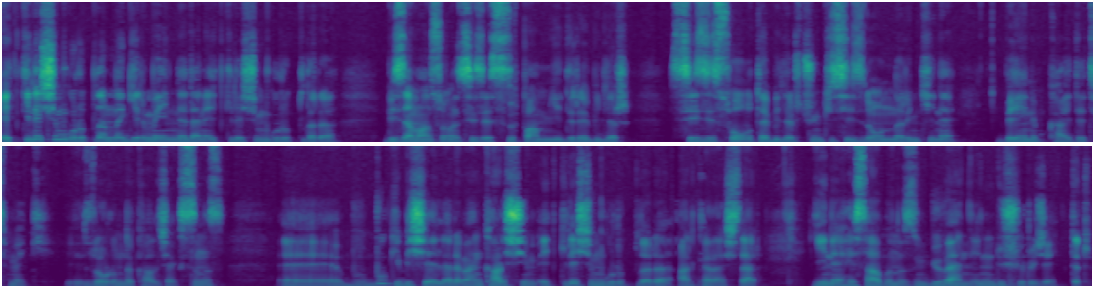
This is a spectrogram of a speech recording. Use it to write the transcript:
Etkileşim gruplarına girmeyin. Neden etkileşim grupları bir zaman sonra size spam yedirebilir. Sizi soğutabilir çünkü siz de onlarınkine beğenip kaydetmek zorunda kalacaksınız. Ee, bu, bu gibi şeylere ben karşıyım. Etkileşim grupları arkadaşlar yine hesabınızın güvenliğini düşürecektir.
